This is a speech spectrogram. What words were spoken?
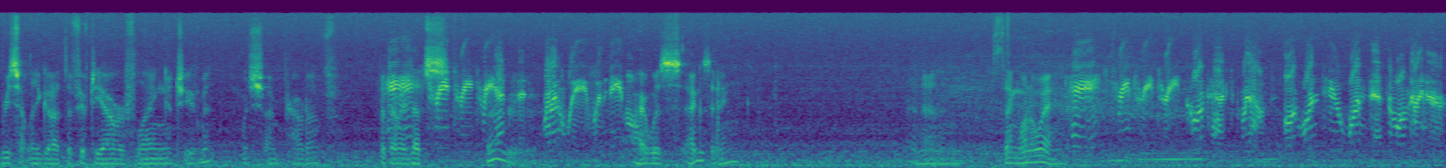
recently got the 50-hour flying achievement, which I'm proud of. But I mean, that's... Ooh. runway with Able. I was exiting, and then the thing went away. KH333, contact ground on 121 decimal niner.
